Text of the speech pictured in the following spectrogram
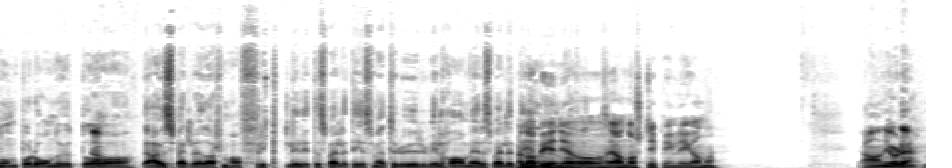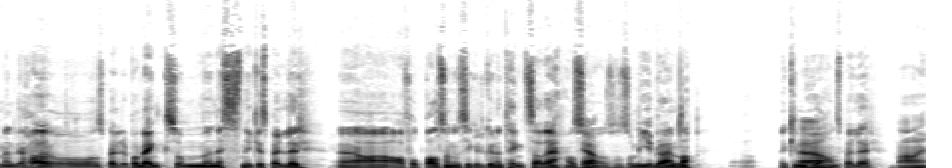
noen på lån ut, og det er jo spillere der som har fryktelig lite spilletid, som jeg tror vil ha mer spilletid. Men nå begynner jo ja, Norsk Tippingligaen, da. Ja, han gjør det, men vi har jo spillere på benk som nesten ikke spiller eh, av av fotball, som sikkert kunne tenkt seg det. Altså, Ja. Sånn som Ibrahim, da. Det er ikke mye Ja. han spiller. Nei.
